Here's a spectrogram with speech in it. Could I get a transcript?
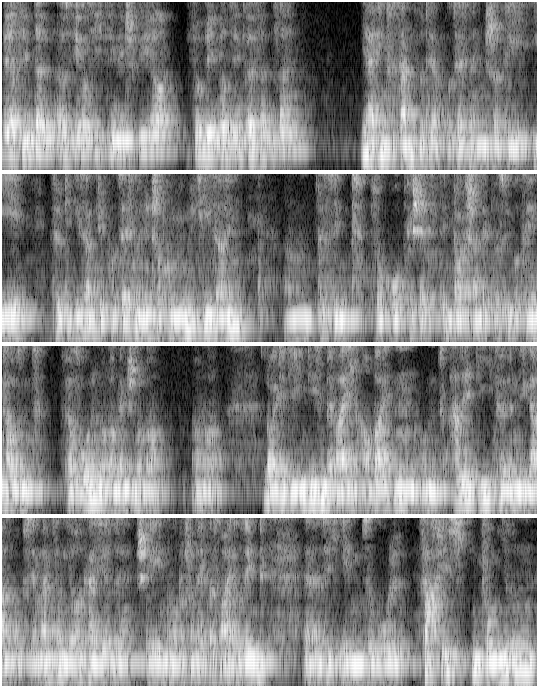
wer sind dann aus Ihrer Sicht die Mitspieler? Für wen wird es interessant sein? Ja, interessant wird der Prozessmanager.de für die gesamte Prozessmanager-Community sein. Ähm, das sind so grob geschätzt in Deutschland etwas über 10.000 Personen oder Menschen oder äh, Leute, die in diesem Bereich arbeiten und alle die können, egal ob sie am Anfang ihrer Karriere stehen oder schon etwas weiter sind, äh, sich eben sowohl fachlich informieren,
